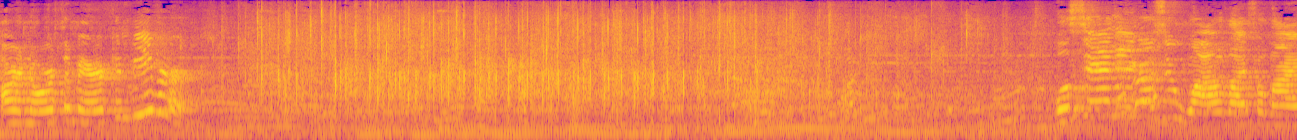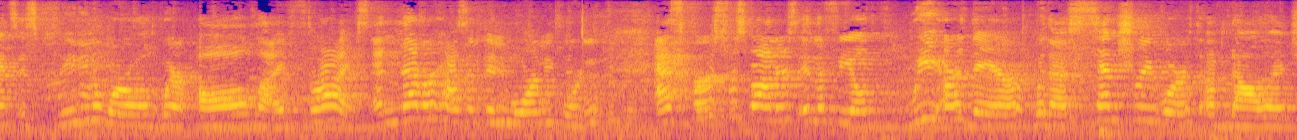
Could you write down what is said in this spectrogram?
our North American beaver. Wildlife Alliance is creating a world where all life thrives, and never has it been more important. As first responders in the field, we are there with a century worth of knowledge,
